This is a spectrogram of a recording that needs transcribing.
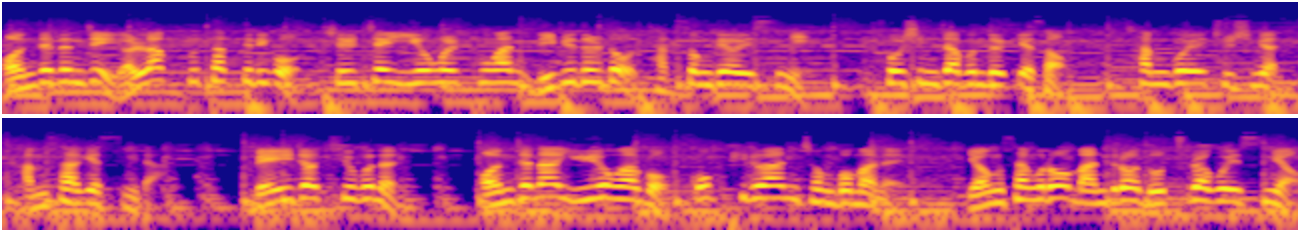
언제든지 연락 부탁드리고 실제 이용을 통한 리뷰들도 작성되어 있으니 초심자분들께서 참고해 주시면 감사하겠습니다. 메이저 튜브는 언제나 유용하고 꼭 필요한 정보만을 영상으로 만들어 노출하고 있으며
